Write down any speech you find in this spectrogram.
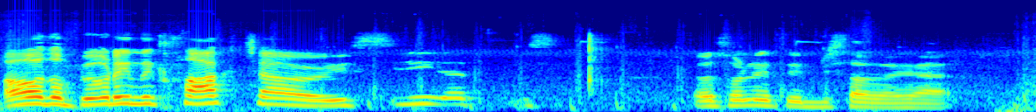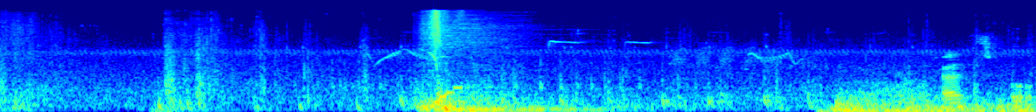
Oh, they're building the clock tower. You see, that's. I was wondering if they'd do something like that. That's cool.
